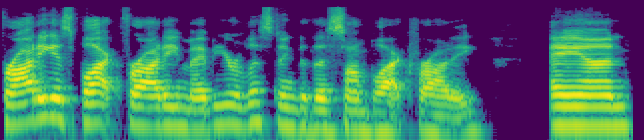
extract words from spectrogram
Friday is Black Friday. Maybe you're listening to this on Black Friday. And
